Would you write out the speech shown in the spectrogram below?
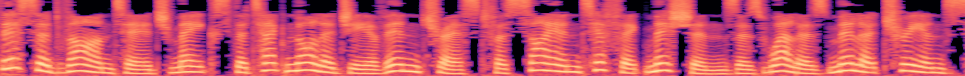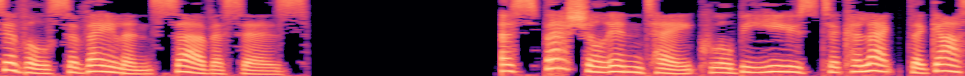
This advantage makes the technology of interest for scientific missions as well as military and civil surveillance services. A special intake will be used to collect the gas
